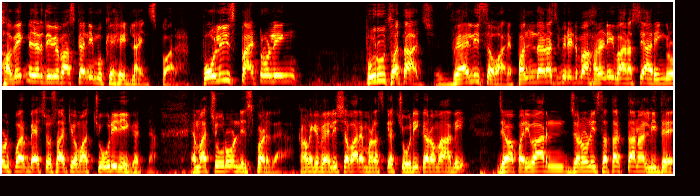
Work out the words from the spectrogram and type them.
હવે એક નજર દિવ્ય ભાસ્કરની મુખ્ય હેડલાઇન્સ પર. પોલીસ પેટ્રોલિંગ પૂરું થતાં જ વહેલી સવારે પંદર જ મિનિટમાં હરણી વારસિયા રિંગ રોડ પર બે સોસાયટીઓમાં ચોરીની ઘટના. એમાં ચોરો નિષ્ફળ ગયા. કારણ કે વહેલી સવારે મળસ્કે ચોરી કરવામાં આવી, જેમાં પરિવારજનોની સતર્કતાના લીધે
